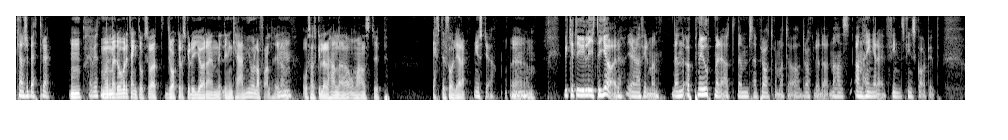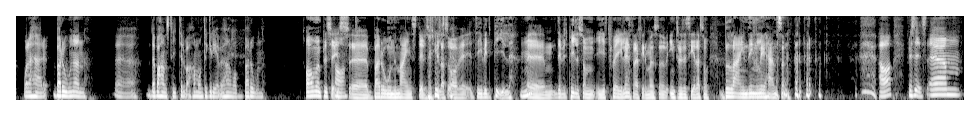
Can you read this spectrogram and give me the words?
Kanske bättre. mm. Jag vet inte. Men, men då var det tänkt också att Dracula skulle göra en liten cameo i alla fall. I Mm. den. Och sen skulle det handla om hans typ efterföljare. Just det. Eh, Vilket det ju lite gör i den här filmen. Den öppnar ju upp med det, att den så pratar om att ja, Dracula är död, men hans anhängare finns, finns kvar typ. Och den här baronen, eh, det var hans titel va? Han var inte greve, han var baron. Ja, men precis. Ja. Eh, Baron Meinster som spelas av David Peel. Mm. Eh, David Peel som i trailern till den här filmen så introduceras som blindingly handsome. Ja, precis. Ehm,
